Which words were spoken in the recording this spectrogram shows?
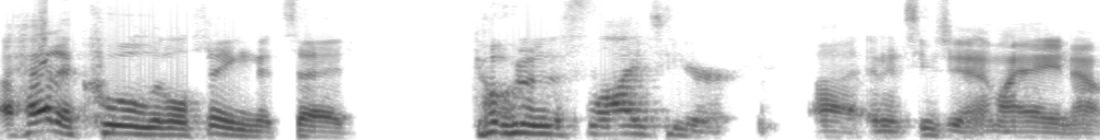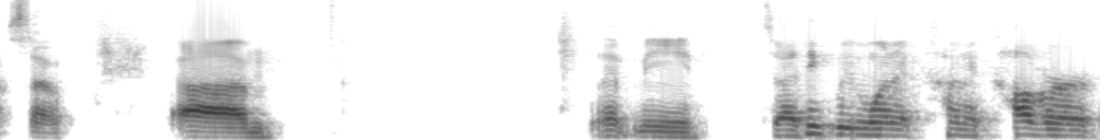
I had a cool little thing that said, go to the slides here. Uh, and it seems to be MIA now. So um, let me, so I think we want to kind of cover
